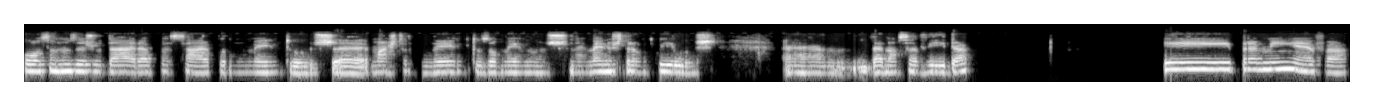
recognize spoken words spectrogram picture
possam nos ajudar a passar por momentos uh, mais turbulentos ou menos, né, menos tranquilos uh, da nossa vida. E para mim, Eva,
